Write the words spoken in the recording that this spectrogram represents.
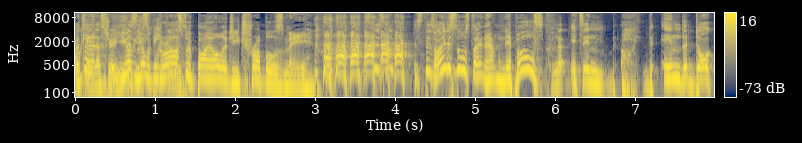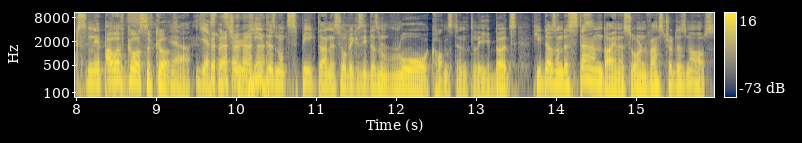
okay, that's true. He Your, doesn't your speak grasp dinosaur- of biology troubles me. Dinosaurs don't have nipples. No, it's in oh, in the dog's nipple. Oh, of course, of course. Yeah. Yes, that's true. He does not speak dinosaur because he doesn't roar constantly, but he does understand dinosaur, and Vastra does not.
